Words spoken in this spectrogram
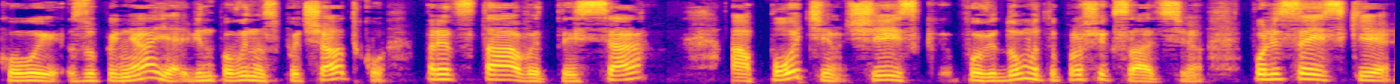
коли зупиняє, він повинен спочатку представитися, а потім ще й повідомити про фіксацію. Поліцейські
